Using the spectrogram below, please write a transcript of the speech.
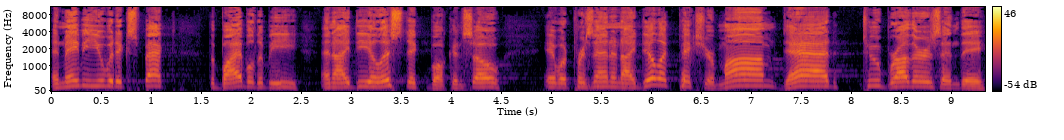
And maybe you would expect the Bible to be an idealistic book. And so it would present an idyllic picture mom, dad, two brothers, and the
